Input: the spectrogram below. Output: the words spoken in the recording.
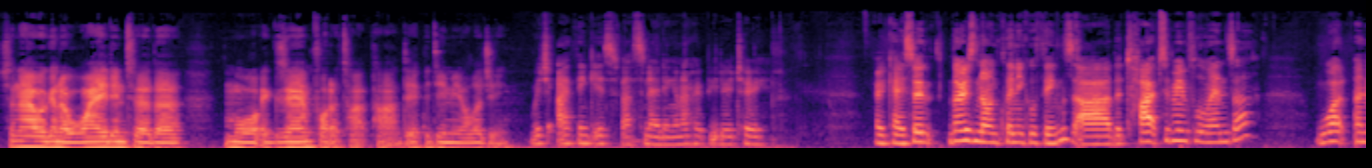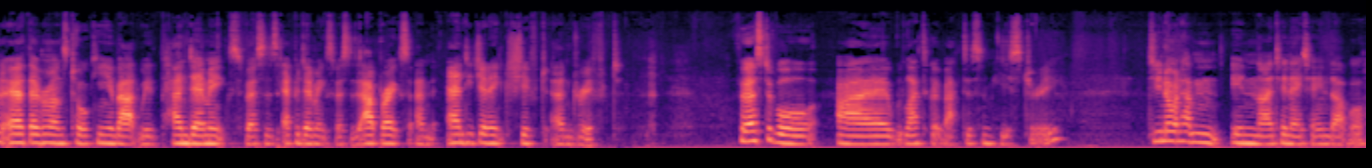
So now we're going to wade into the more exam fodder type part, the epidemiology. which I think is fascinating, and I hope you do too. Okay, so those non clinical things are the types of influenza, what on earth everyone's talking about with pandemics versus epidemics versus outbreaks, and antigenic shift and drift. First of all, I would like to go back to some history. Do you know what happened in 1918, Davo?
